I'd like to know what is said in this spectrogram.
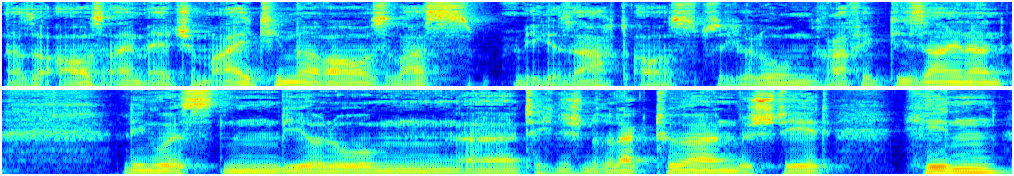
Also aus einem HMI-Team heraus, was, wie gesagt, aus Psychologen, Grafikdesignern, Linguisten, Biologen, äh, technischen Redakteuren besteht, hin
